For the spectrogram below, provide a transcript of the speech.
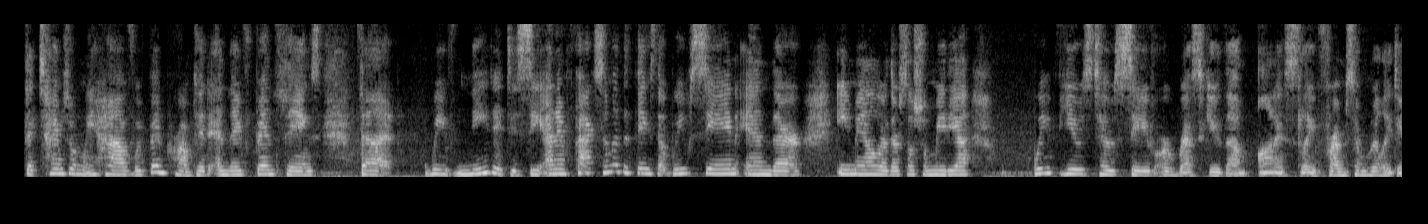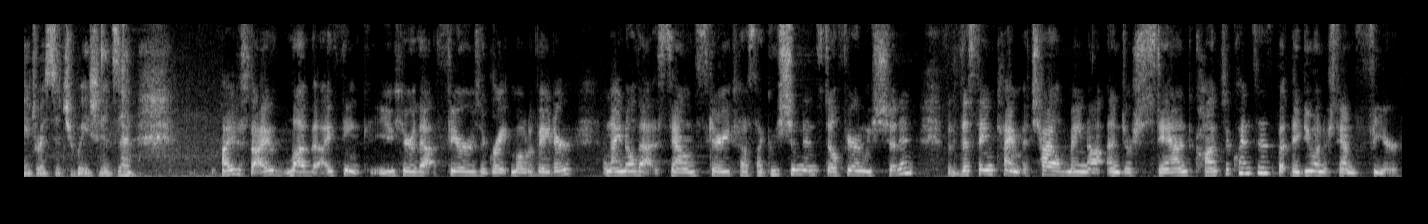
the times when we have, we've been prompted and they've been things that we've needed to see. And in fact, some of the things that we've seen in their email or their social media, we've used to save or rescue them, honestly, from some really dangerous situations. And I just I love it. I think you hear that fear is a great motivator, and I know that sounds scary to us, like we shouldn't instill fear, and we shouldn't. But at the same time, a child may not understand consequences, but they do understand fear.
